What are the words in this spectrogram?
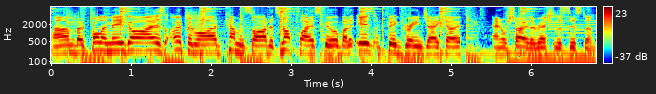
Um, but follow me guys, open wide, come inside. It's not play school, but it is a big green Jayco and we'll show you the rest of the system.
